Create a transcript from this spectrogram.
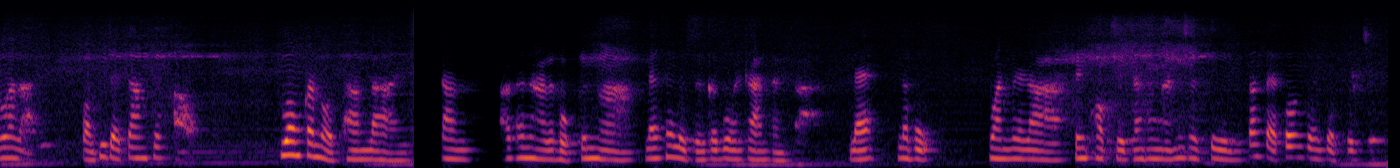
รั่วไหลก่อนที่จะจ้างพวกเขา ร่วมกำหนดไทม์ไลน์การพัฒนาระบบขึ้นมา และสรุปถึงกระบวนการต่างๆ และระบุวันเวลาเป็นขอบเขตการทำงานที่ชัดเจนตั้งแต่ต้นจนจบโปรเจกต์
